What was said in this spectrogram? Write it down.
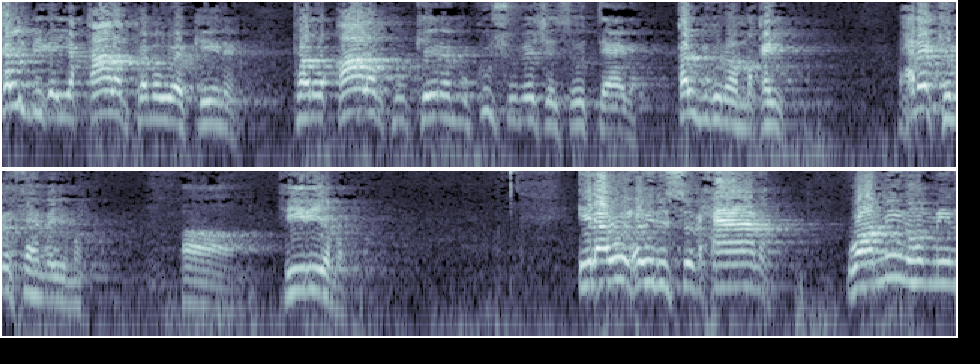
قلبك يا قالب كما هو كينا. كانوا قالب كو كينا مكوشو ماشي سوتاقا قلبك نو مقين محبك كما فهم أي مرة آه. في ريبك ilaa wuxuu yidhi subxaana wa minhum min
